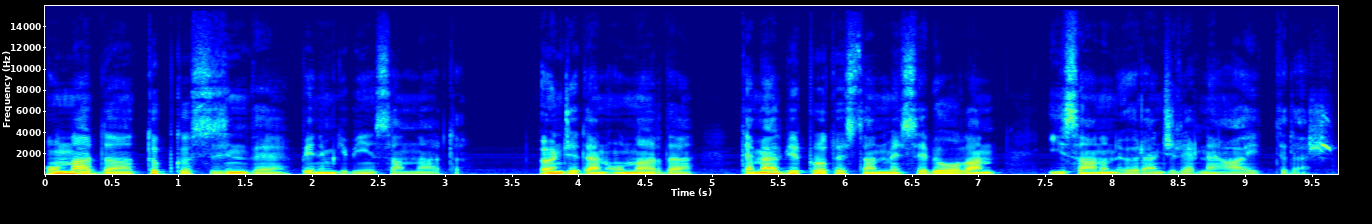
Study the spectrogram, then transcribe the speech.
Onlar da tıpkı sizin ve benim gibi insanlardı. Önceden onlar da temel bir protestan mezhebi olan İsa'nın öğrencilerine aittiler.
